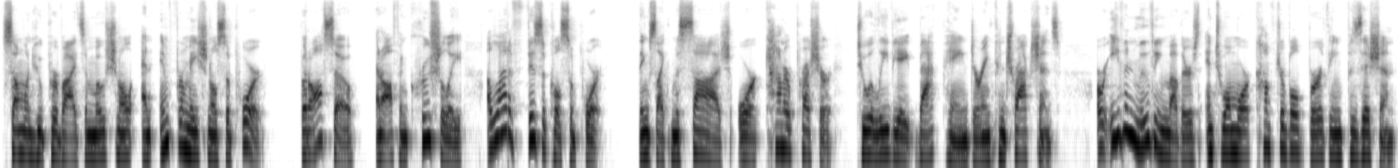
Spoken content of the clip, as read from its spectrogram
someone who provides emotional and informational support, but also, and often crucially, a lot of physical support, things like massage or counter pressure to alleviate back pain during contractions, or even moving mothers into a more comfortable birthing position.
